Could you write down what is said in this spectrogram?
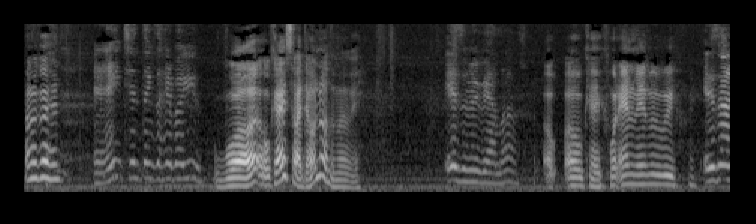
Oh, no, go ahead. It ain't Ten Things I Hate About You. What? Okay, so I don't know the movie. It is a movie I love. Oh, okay. What animated movie? It is not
